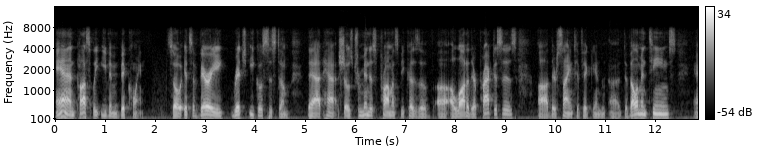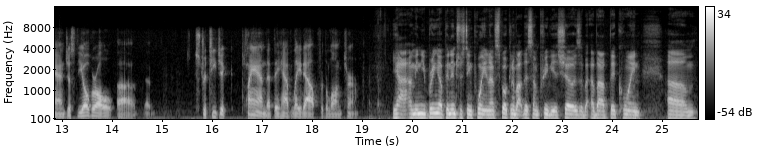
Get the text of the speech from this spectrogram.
and possibly even Bitcoin. So it's a very rich ecosystem that ha- shows tremendous promise because of uh, a lot of their practices, uh, their scientific and uh, development teams, and just the overall uh, strategic plan that they have laid out for the long term. Yeah, I mean, you bring up an interesting point, and I've spoken about this on previous shows about, about Bitcoin. Um,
